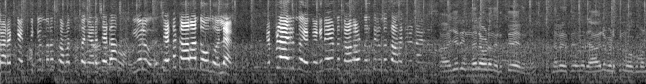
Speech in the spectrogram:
കരക്ക് എത്തിക്കുന്ന ഒരു ശ്രമത്തിൽ തന്നെയാണ്. ചേട്ടാ ഈ ഒരു ചേട്ടൻ കാറാൻ തോന്നുന്നു അല്ലേ? എപ്പോഴായിരുന്നു എങ്ങനെയായിരുന്നു കാർ അവിടെ നിർത്തിയിരുന്ന സാഹചര്യം സാഹചര്യം ഇന്നലെ അവിടെ നിർത്തിയായിരുന്നു. ഇന്നലെ രാവിലെ വെളുപ്പിന് നോക്കുമ്പോൾ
